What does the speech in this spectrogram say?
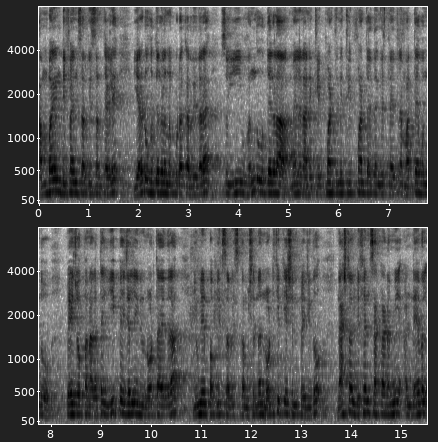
ಕಂಬೈನ್ಡ್ ಡಿಫೆನ್ಸ್ ಸರ್ವಿಸ್ ಅಂತ ಹೇಳಿ ಎರಡು ಹುದ್ದೆಗಳನ್ನು ಕೂಡ ಕರೆದಿದ್ದಾರೆ. ಸೊ ಈ ಒಂದು ಹುದ್ದೆಗಳ ಮೇಲೆ ನಾನು ಕ್ಲಿಕ್ ಮಾಡ್ತೀನಿ. ಕ್ಲಿಕ್ ಮಾಡ್ತಾ ಇದ್ದಂಗೆ ಸ್ನೇಹಿತರೆ, ಮತ್ತೆ ಒಂದು ಪೇಜ್ ಓಪನ್ ಆಗುತ್ತೆ. ಈ ಪೇಜಲ್ಲಿ ನೀವು ನೋಡ್ತಾ ಇದ್ದೀರಾ ಯೂನಿಯನ್ ಪಬ್ಲಿಕ್ ಸರ್ವಿಸ್ ಕಮಿಷನ್ನ ನೋಟಿಫಿಕೇಶನ್ ಪೇಜ್ ಇದು. National Defence Academy and Naval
